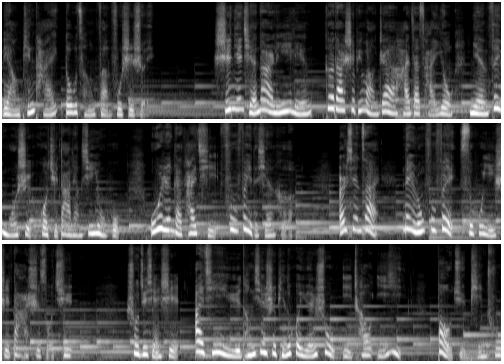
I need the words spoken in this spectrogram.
两平台都曾反复试水。十年前的二零一零，各大视频网站还在采用免费模式获取大量新用户，无人敢开启付费的先河。而现在，内容付费似乎已是大势所趋。数据显示，爱奇艺与腾讯视频的会员数已超一亿，爆剧频出。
